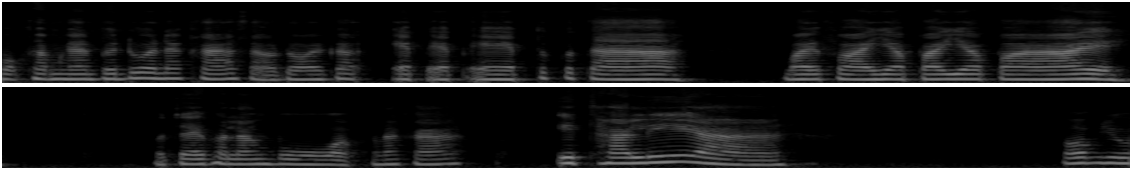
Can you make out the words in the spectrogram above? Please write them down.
บอกทำงานไปด้วยนะคะ สาวดอยก็แอบแอบแอบตุ๊กตา Wi-Fi อย่าไปอย่าไป หัวใจพลังบวกนะคะอิตาเลีย hope you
